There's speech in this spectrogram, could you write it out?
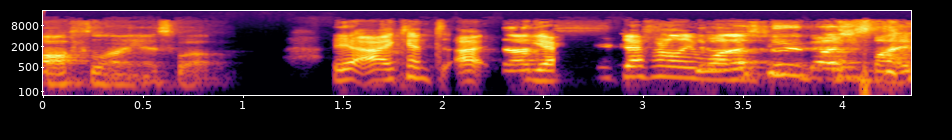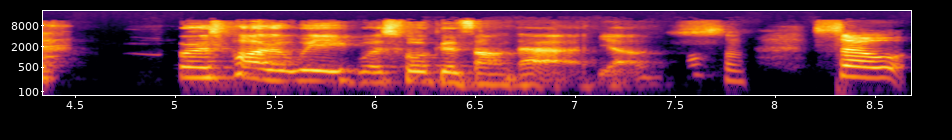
offline as well. Yeah, I can. I, yeah, you're definitely Yeah, one that's of pretty much my first part of the week was focused on that. Yeah. Awesome. So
